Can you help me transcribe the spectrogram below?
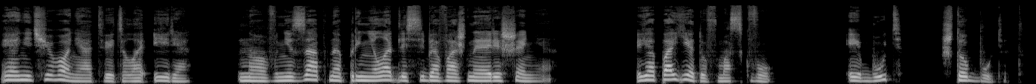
Я ничего не ответила Ире, но внезапно приняла для себя важное решение. Я поеду в Москву. И будь, что будет.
